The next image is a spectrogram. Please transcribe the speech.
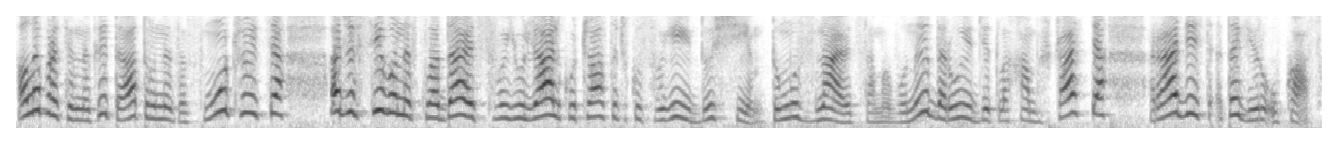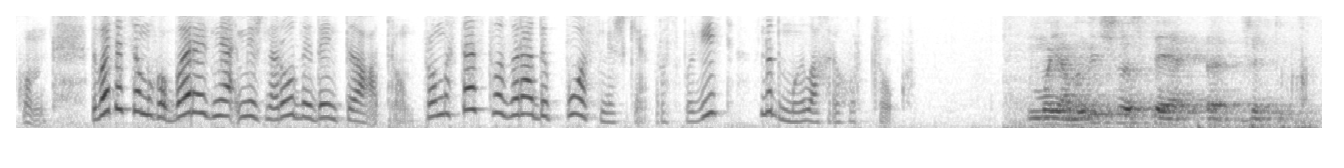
Але працівники театру не засмучуються, адже всі вони вкладають свою ляльку часточку своєї душі. Тому знають саме вони дарують дітлахам щастя, радість та віру у казку. 27 березня Міжнародний день театру. Про мистецтво заради посмішки розповість Людмила Григорчук. Моя величність е, вже тут.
